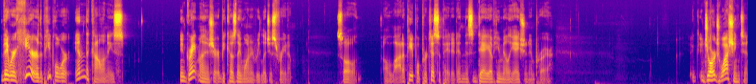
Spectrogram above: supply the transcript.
They were here, the people were in the colonies in great measure because they wanted religious freedom. So a lot of people participated in this day of humiliation and prayer. George Washington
